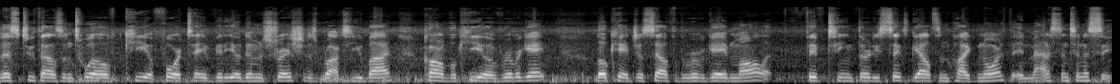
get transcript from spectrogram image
This 2012 Kia Forte video demonstration is brought to you by Carnival Kia of Rivergate, located just south of the Rivergate Mall at 1536 Gallatin Pike North in Madison, Tennessee.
